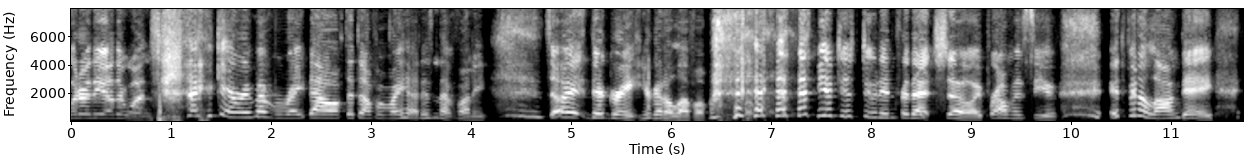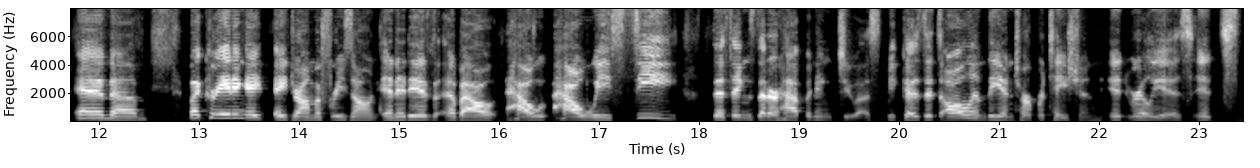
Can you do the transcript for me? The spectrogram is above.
what are the other ones? I can't remember right now off the top of my head. Isn't that funny? So I, they're great. You're going to love them. you just tune in for that show. I promise you. It's been a long day and, um, but creating a, a drama free zone. And it is about how, how we see the things that are happening to us because it's all in the interpretation. It really is. It's,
